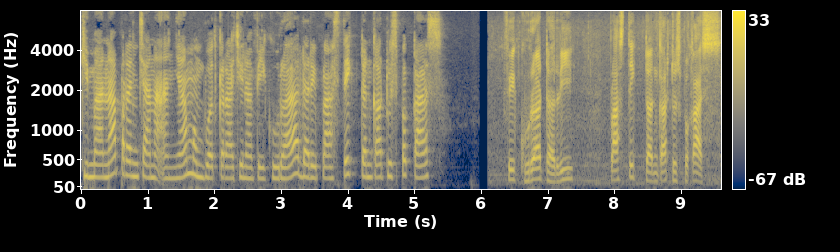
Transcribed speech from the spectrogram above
Gimana perencanaannya membuat kerajinan figura dari plastik dan kardus bekas? Figura dari plastik dan kardus bekas.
